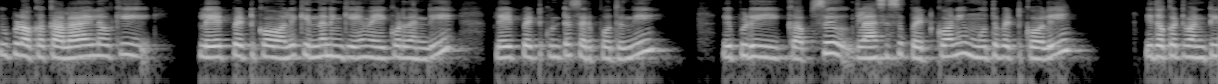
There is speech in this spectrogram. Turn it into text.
ఇప్పుడు ఒక కళాయిలోకి ప్లేట్ పెట్టుకోవాలి. కింద ఇంకేం వేయకూడదండి. ప్లేట్ పెట్టుకుంటే సరిపోతుంది. ఇప్పుడు ఈ కప్స్ గ్లాసెస్ పెట్టుకొని మూత పెట్టుకోవాలి. ఇది ఒక ట్వంటీ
